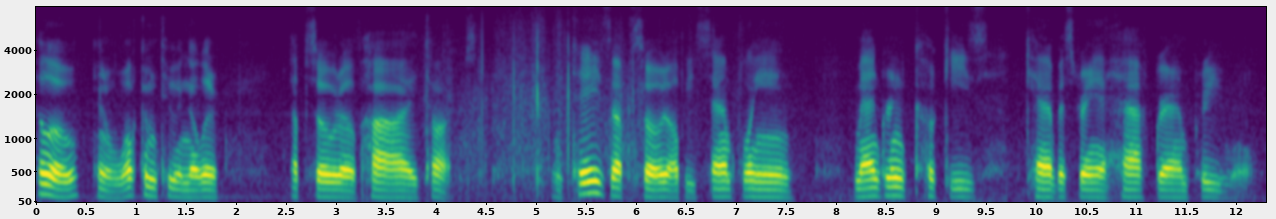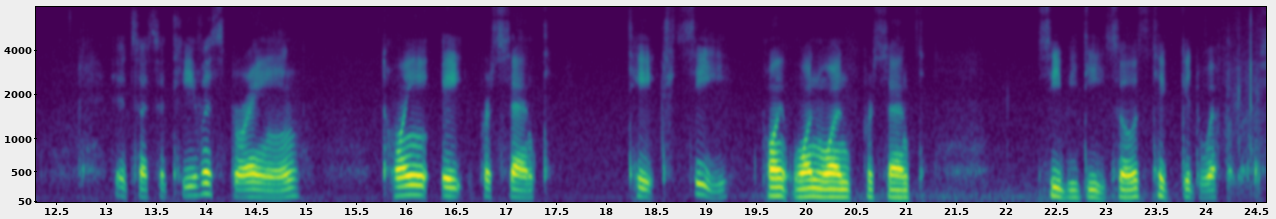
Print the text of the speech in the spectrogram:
Hello, and welcome to another episode of High Times. In today's episode, I'll be sampling Mandarin Cookies Cannabis Strain Half Gram Pre Roll. It's a sativa strain, 28% THC, 0.11% CBD. So let's take a good whiff of this.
